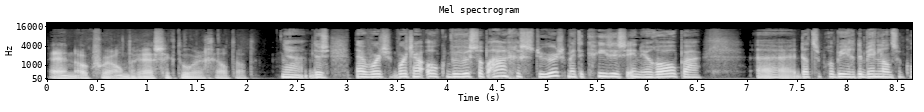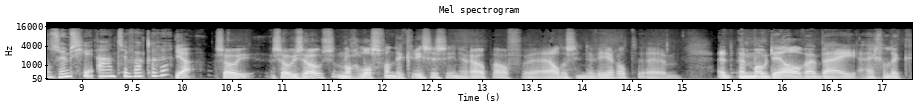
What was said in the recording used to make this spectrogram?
En ook voor andere sectoren geldt dat. Ja, dus daar wordt, wordt daar ook bewust op aangestuurd met de crisis in Europa... Uh, dat ze proberen de binnenlandse consumptie aan te wakkeren? Ja, sowieso. Nog los van de crisis in Europa of uh, elders in de wereld. Uh, een, een, model waarbij eigenlijk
